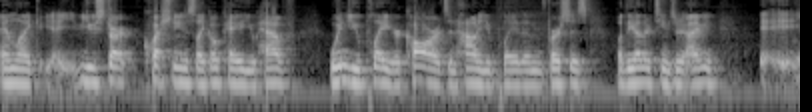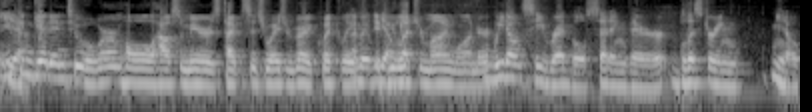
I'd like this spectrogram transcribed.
And like you start questioning, it's like okay, you have when do you play your cards and how do you play them versus what the other teams are. I mean. i- i- You Yeah. can get into a wormhole, House of Mirrors type of situation very quickly I mean, if yeah, you we- let your mind wander. We don't see Red Bull setting their blistering, you know,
